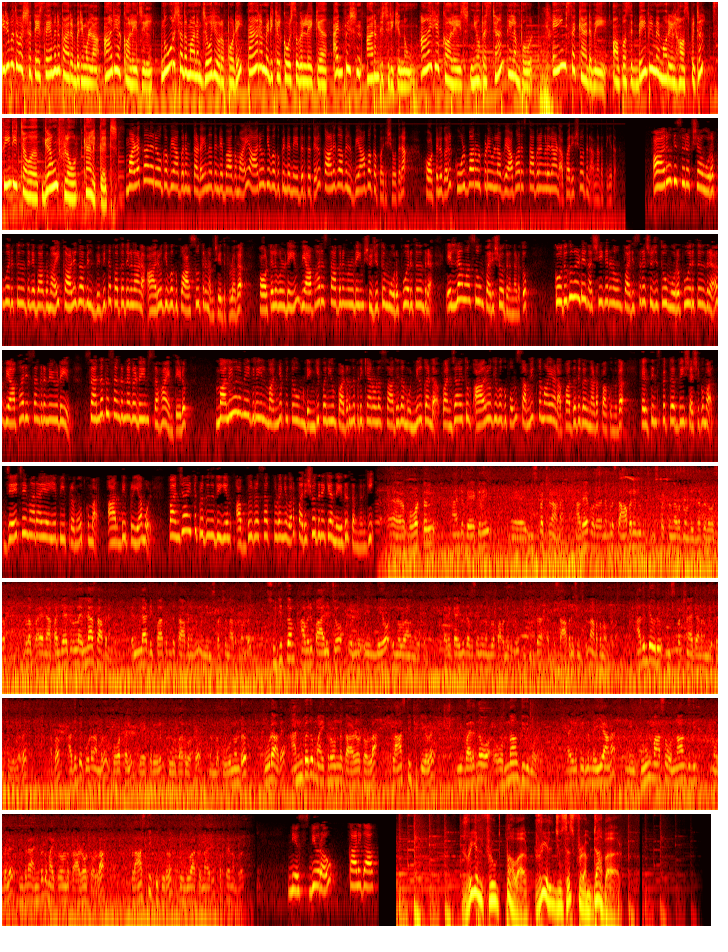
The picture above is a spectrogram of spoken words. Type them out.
ഇരുപത് വർഷത്തെ സേവന പാരമ്പര്യമുള്ള ആര്യ കോളേജിൽ നൂറ് ശതമാനം ജോലി ഉറപ്പോടെ പാരാമെഡിക്കൽ കോഴ്സുകളിലേക്ക് അഡ്മിഷൻ ആരംഭിച്ചിരിക്കുന്നു. Arya college new bus stand Nilambur. Aims academy opposite baby memorial hospital C D tower ground floor Calicut. മഴക്കാല രോഗവ്യാപനം തടയുന്നതിന്റെ ഭാഗമായി ആരോഗ്യവകുപ്പിന്റെ നേതൃത്വത്തിൽ കാളികാവിൽ വ്യാപക പരിശോധന. ഹോട്ടലുകൾ കൂൾബാർ ഉൾപ്പെടെയുള്ള വ്യാപാര സ്ഥാപനങ്ങളിലാണ് പരിശോധന നടത്തിയത്. ആരോഗ്യ സുരക്ഷ ഉറപ്പുവരുത്തുന്നതിന്റെ ഭാഗമായി കാളികാവിൽ വിവിധ പദ്ധതികളാണ് ആരോഗ്യവകുപ്പ് ആസൂത്രണം ചെയ്തിട്ടുള്ളത്. ഹോട്ടലുകളുടെയും വ്യാപാര സ്ഥാപനങ്ങളുടെയും ശുചിത്വം ഉറപ്പുവരുത്തുന്നതിന് എല്ലാ മാസവും പരിശോധന നടത്തും. കൊതുകുകളുടെ നശീകരണവും പരിസര ശുചിത്വവും ഉറപ്പുവരുത്തുന്നതിന് വ്യാപാരി സംഘടനയുടെയും സന്നദ്ധ സംഘടനകളുടെയും സഹായം തേടും. മലയോര മേഖലയിൽ മഞ്ഞപ്പിത്തവും ഡെങ്കിപ്പനിയും പടർന്നു പിടിക്കാനുള്ള സാധ്യത മുന്നിൽ കണ്ട് പഞ്ചായത്തും ആരോഗ്യവകുപ്പും സംയുക്തമായാണ് പദ്ധതികൾ നടപ്പാക്കുന്നത്. Health inspector B Sasikumar J എച്ച്ഐമാരായ A P Pramod Kumar R D Priyamol panchayat പ്രതിനിധി എം അബ്ദുൾ റസാഖ് തുടങ്ങിയവർ പരിശോധനയ്ക്ക് നേതൃത്വം നൽകി. ഹോട്ടൽ ആൻഡ് ബേക്കറി ഇൻസ്പെക്ഷനാണ്. അതേപോലെ തന്നെ നമ്മൾ സ്ഥാപനങ്ങളും ഇൻസ്പെക്ഷൻ നടന്നുണ്ട് ഇന്നത്തെ ദിവസം. നമ്മൾ പഞ്ചായത്തിലുള്ള എല്ലാ സ്ഥാപനങ്ങളും. എല്ലാ ഡിപ്പാർട്ട്മെന്റ് സ്ഥാപനങ്ങളും ഇന്ന് ഇൻസ്പെക്ഷൻ നടത്തുന്നുണ്ട്. ശുചിത്വം അവർ പാലിച്ചോ ഇല്ലയോ എന്നുള്ളതാണ് നോക്കുന്നത്. കാര്യം കഴിഞ്ഞ ദിവസങ്ങളിൽ നമ്മൾ പറഞ്ഞിരുന്നു ശുചിത്വ സ്ഥാപന ശുചിത്വം നടത്തണമെന്നുള്ളത് അതിന്റെ ഒരു ഇൻസ്പെക്ഷനായിട്ടാണ് നമ്മളിപ്പം ചെയ്യുന്നത്. അപ്പം അതിന്റെ കൂടെ നമ്മൾ ഹോട്ടലും ബേക്കറികളും കൂൾബാറും ഒക്കെ നമ്മൾ പോകുന്നുണ്ട്. കൂടാതെ അൻപത് മൈക്രോണിന് താഴോട്ടുള്ള പ്ലാസ്റ്റിക് കിറ്റുകൾ ഈ വരുന്ന ഒന്നാം തീയതി മുതൽ അതായത് ഇന്ന് മെയ്യാണ് മെയ് ജൂൺ മാസം ഒന്നാം തീയതി മുതൽ ഇവിടെ അൻപത് മൈക്രോണിന് താഴോട്ടുള്ള പ്ലാസ്റ്റിക് കിറ്റുകളും ഒഴിവാക്കുന്ന കാര്യം പ്രത്യേകം നമ്മൾ news bureau Kalikavu real fruit power real juices from Dabur.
